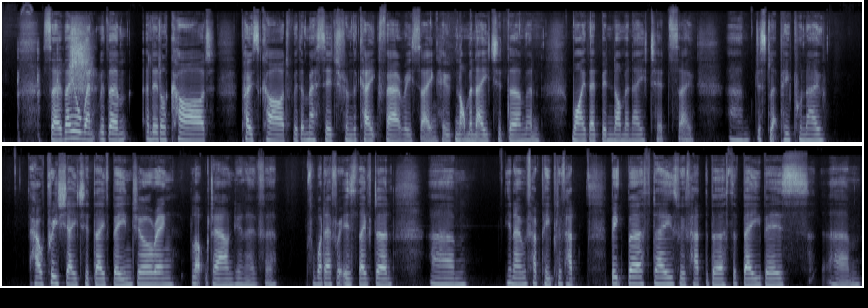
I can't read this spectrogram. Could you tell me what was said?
so they all went with um, a little card postcard with a message from the Cake Fairy saying who'd nominated them and why they'd been nominated. So um, just let people know how appreciated they've been during lockdown, you know, for, for whatever it is they've done. Um, you know, we've had people who've had big birthdays, we've had the birth of babies, um,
